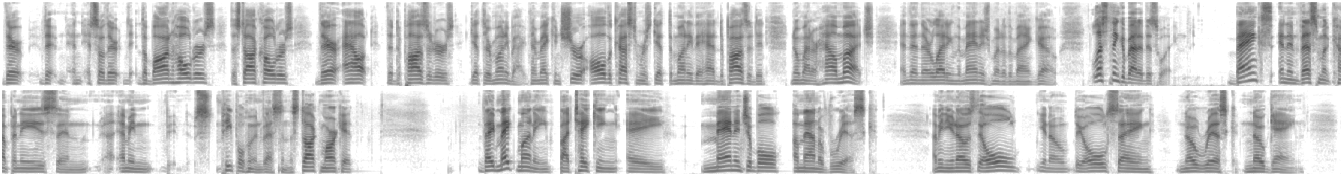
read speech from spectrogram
they're, they're, and so they're the bondholders, the stockholders, they're out. The depositors get their money back. They're making sure all the customers get the money they had deposited, no matter how much and then they're letting the management of the bank go. Let's think about it this way banks and investment companies, and I mean, people who invest in the stock market, they make money by taking a manageable amount of risk. I mean, you know, it's the old, you know, the old saying, no risk, no gain.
